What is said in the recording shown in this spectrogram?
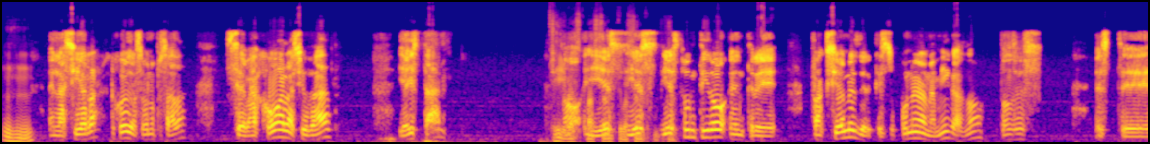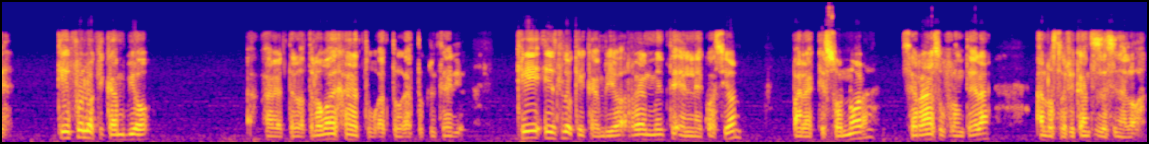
en la sierra, el jueves de la semana pasada, se bajó a la ciudad y ahí están. y, es, y, es, y es un tiro entre facciones de que se suponen eran amigas, ¿no? Entonces, este, ¿qué fue lo que cambió? A, ver, te lo, te lo voy a dejar a tu, a tu, a tu criterio. ¿Qué es lo que cambió realmente en la ecuación para que Sonora cerrara su frontera a los traficantes de Sinaloa?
